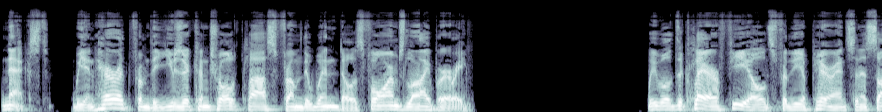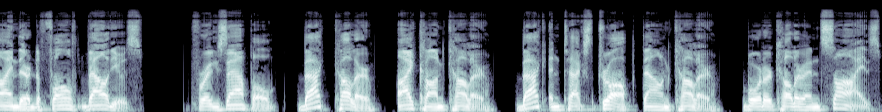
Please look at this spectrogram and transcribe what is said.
Next, we inherit from the user control class from the Windows Forms library. We will declare fields for the appearance and assign their default values. For example, back color, icon color, back and text drop-down color, border color and size.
